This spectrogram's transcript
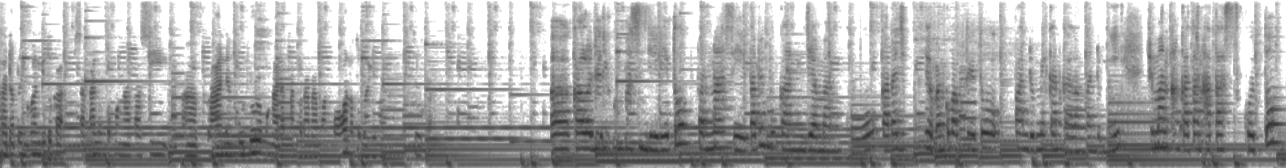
terhadap lingkungan gitu kak? Misalkan untuk mengatasi uh, lahan yang gundul, mengadakan penanaman pohon atau bagaimana? Gitu, kak? Uh, kalau dari Kompas sendiri itu pernah sih, tapi bukan zamanku karena zamanku waktu itu pandemi kan kalang pandemi. Cuman angkatan atasku tuh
